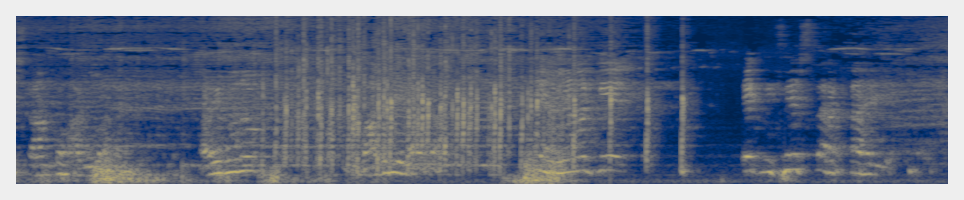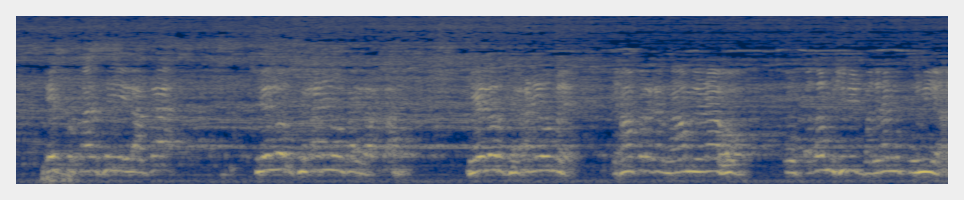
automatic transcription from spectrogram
इस काम को आगे बढ़ाए। अरे मानो इलाका ये हरियाणा के एक विशेषता रखता है ये। एक प्रकार से ये इलाका खेल और खिलाड़ियों का इलाका है। खेल और खिलाड़ियों में यहाँ पर अगर नाम लेना हो तो पद्म श्री बजरंग पूनिया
